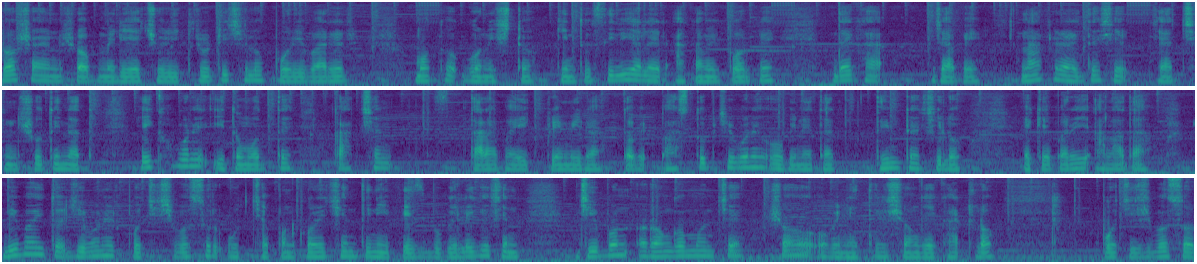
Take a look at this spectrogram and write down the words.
রসায়ন সব মিলিয়ে চরিত্রটি ছিল পরিবারের মতো ঘনিষ্ঠ। কিন্তু সিরিয়ালের আগামী পর্বে দেখা যাবে, না ফেরার দেশে যাচ্ছেন সতীনাথ। এই খবরে ইতোমধ্যে কাটছেন ধারাবাহিক প্রেমীরা। তবে বাস্তব জীবনে অভিনেতার দিনটা ছিল একেবারেই আলাদা। বিবাহিত জীবনের পঁচিশ বছর উদযাপন করেছেন তিনি। ফেসবুকে লিখেছেন, জীবন রঙ্গমঞ্চে সহ অভিনেত্রীর সঙ্গে কাটল পঁচিশ বছর।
